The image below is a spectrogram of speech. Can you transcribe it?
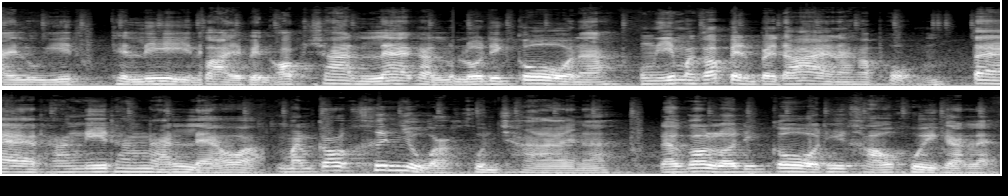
ล์ลูอิสเทลลี่ใส่เป็นออปชันแลกกับโรดิโก้นะ ตรงนี้มันก็เป็นไปได้นะครับผม แต่ทั้งนี้ทั้งนั้นแล้วอะ มันก็ขึ้นอยู่กับคุณชายนะ แล้วก็โรดิโก้ที่เขาคุยกันแหละ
